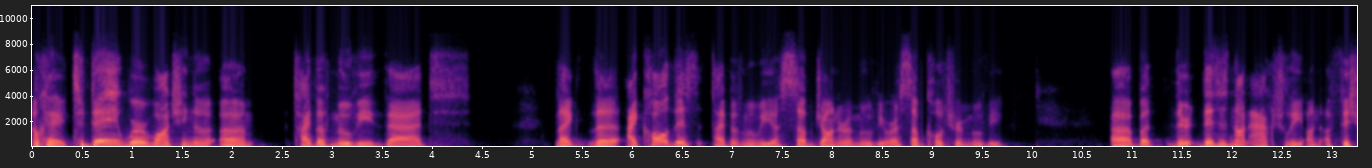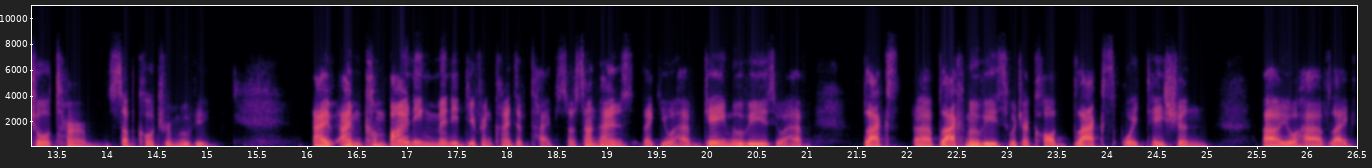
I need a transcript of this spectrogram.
Okay, today we're watching a um, type of movie that like the I call this type of movie a subgenre movie or a subculture movie. Uh, but there, this is not actually an official term, subculture movie. I, I'm combining many different kinds of types. So sometimes like you'll have gay movies, you'll have black uh, black movies, which are called blaxploitation. Uh, you'll have like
